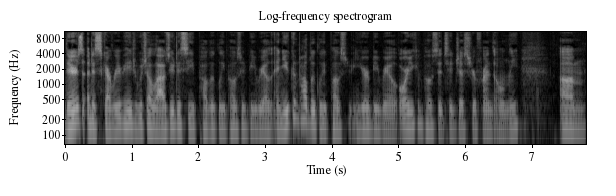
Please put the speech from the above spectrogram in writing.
There's a discovery page which allows you to see publicly posted be reels and you can publicly post your be real or you can post it to just your friends only. Um,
